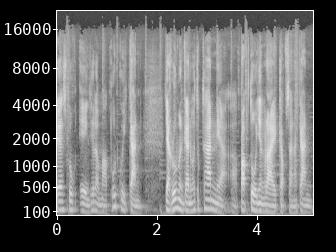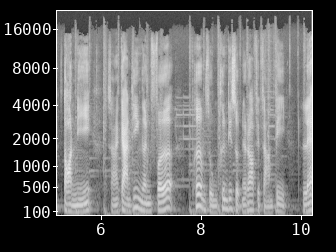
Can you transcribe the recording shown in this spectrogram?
Facebook เองที่เรามาพูดคุยกัน อยากรู้เหมือนกันว่าทุกท่านเนี่ยปรับตัวอย่างไรกับสถานการณ์ตอนนี้ สถานการณ์ที่เงินเฟ้อเพิ่มสูงขึ้นที่สุดในรอบ 13 ปี และ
